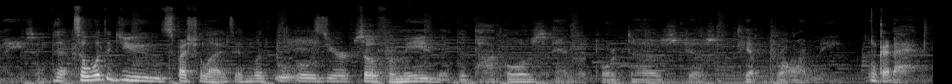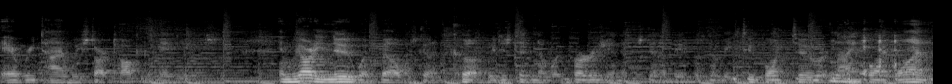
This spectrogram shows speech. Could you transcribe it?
amazing. Yeah. So, what did you specialize in? What, what was your? So for me, the, the tacos and the tortas just kept drawing me Okay. back every time we start talking menus. And we already knew what Belle was going to cook. We just didn't know what version it was going to be. If it was going to be 2.2 or 9.1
